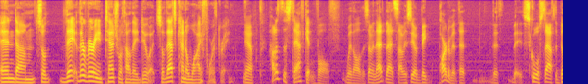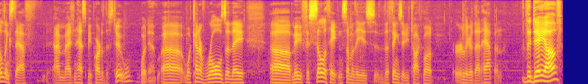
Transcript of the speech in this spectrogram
and um, so they, they're very intentional with how they do it so that's kind of why fourth grade Yeah. How does the staff get involved with all this? I mean, that that's obviously a big part of it. That the, the school staff, the building staff, I imagine has to be part of this too. What uh, what kind of roles are they uh, maybe facilitating some of these the things that you talked about earlier that happen? The day of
